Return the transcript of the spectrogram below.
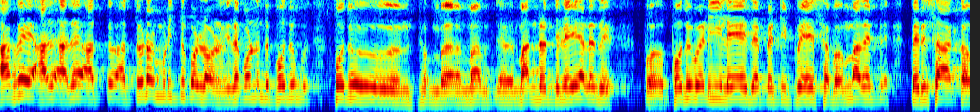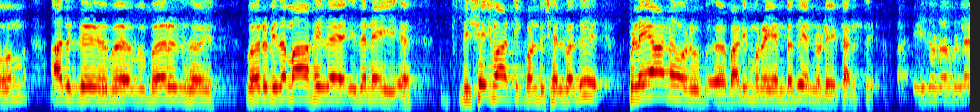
ஆகவே அது அது அத்து அத்துடன் முடித்துக் கொள்ளணும். இதை கொண்டு வந்து பொது பொது ம- ம- மன்றத்திலே அல்லது பொ- பொது வெளியிலே இதை பற்றி பேசவும் அதை பெருசாக்கவும் அதுக்கு வேறு வேறு விதமாக இதை இதனை திசை மாற்றி கொண்டு செல்வது பிழையான ஒரு வழிமுறை என்பது என்னுடைய கருத்து. இது தொடர்பில்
